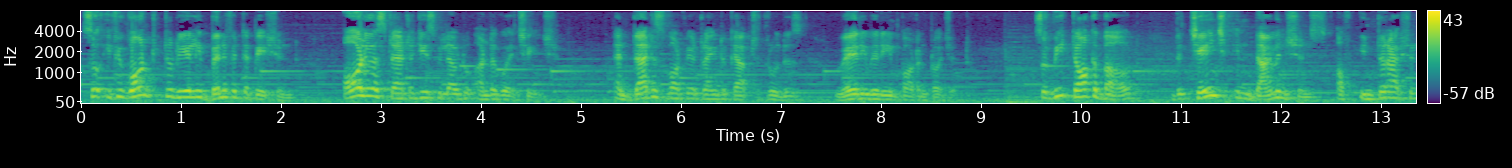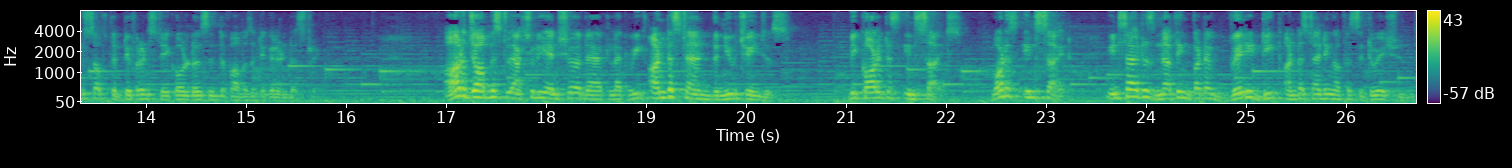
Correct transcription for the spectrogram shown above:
So if you want to really benefit the patient, all your strategies will have to undergo a change. And that is what we are trying to capture through this very, very important project. So we talk about the change in dimensions of interactions of the different stakeholders in the pharmaceutical industry. Our job is to actually ensure that like we understand the new changes. We call it as insights. What is insight? Insight is nothing but a very deep understanding of a situation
